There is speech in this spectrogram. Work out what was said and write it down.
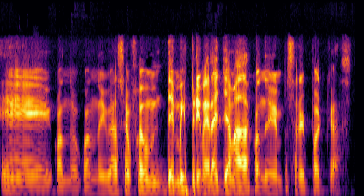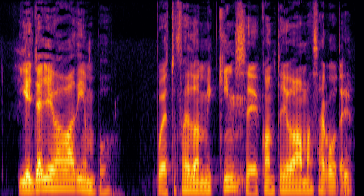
Eh, cuando, cuando iba a hacer, fue un- de mis primeras llamadas cuando iba a empezar el podcast. Y ella llevaba tiempo. Pues esto fue Mm. 2015. ¿Cuánto llevaba masacote?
